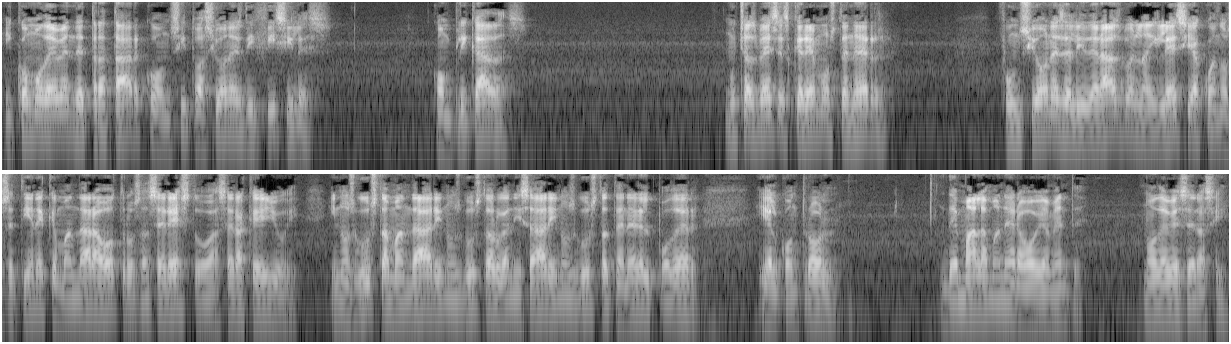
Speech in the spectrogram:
y cómo deben de tratar con situaciones difíciles, complicadas. Muchas veces queremos tener funciones de liderazgo en la iglesia cuando se tiene que mandar a otros a hacer esto o hacer aquello y, y nos gusta mandar y nos gusta organizar y nos gusta tener el poder y el control. De mala manera obviamente. No debe ser así.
